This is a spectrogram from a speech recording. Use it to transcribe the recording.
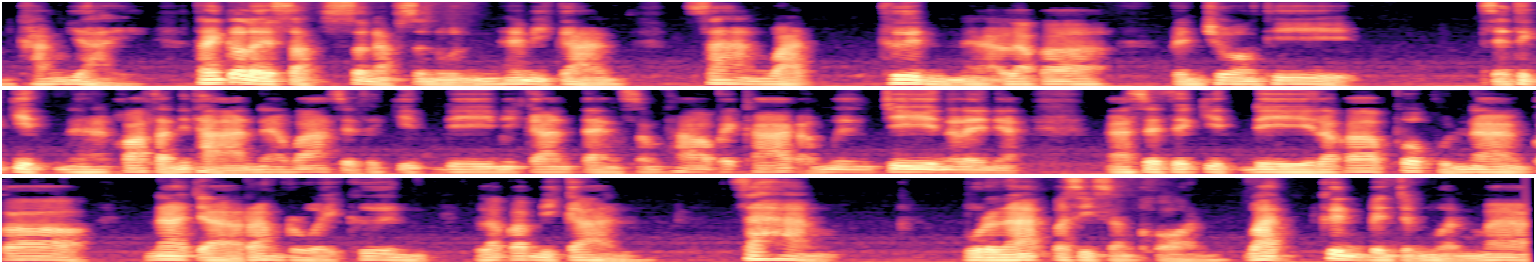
รณ์ครั้งใหญ่ ท่านก็เลยสนับสนุนให้มีการสร้างวัดขึ้นนะแล้วก็เป็นช่วงที่เศรษฐกิจนะข้อสันนิษฐานนะว่าเศรษฐกิจดีมีการแต่งสำเภาไปค้ากับเมืองจีนอะไรเนี่ยเศรษฐกิจดีแล้วก็พวกขุนนางก็น่าจะร่ำรวยขึ้น แล้วก็มีการสร้าง บุรณะประสิสังขรณ์วัดขึ้นเป็นจำนวนมาก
